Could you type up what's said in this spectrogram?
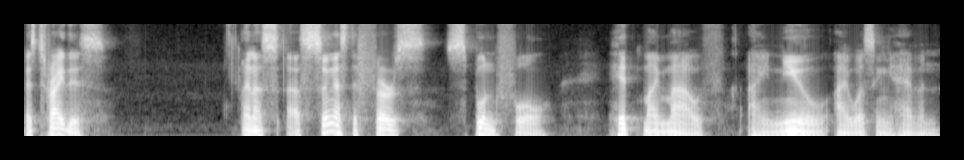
Let's try this. And as, as soon as the first spoonful hit my mouth, I knew I was in heaven.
